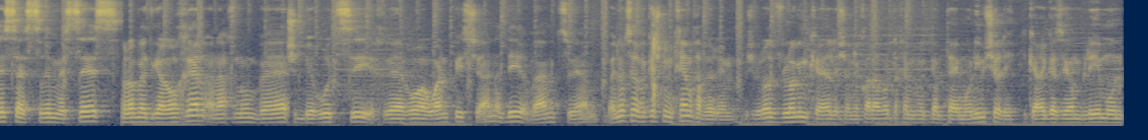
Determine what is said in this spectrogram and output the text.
9.26, ולוג אתגר אוכל, אנחנו בשבירות שיא אחרי אירוע וואן פיס שהיה נדיר והיה מצוין. ואני רוצה לבקש מכם חברים, בשביל עוד ולוגים כאלה שאני יכול להראות לכם גם את האימונים שלי, כי כרגע זה יום בלי אימון,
